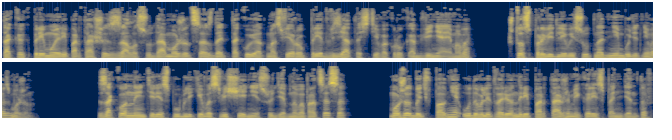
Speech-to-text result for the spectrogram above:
так как прямой репортаж из зала суда может создать такую атмосферу предвзятости вокруг обвиняемого, что справедливый суд над ним будет невозможен законный интерес публики в освещении судебного процесса может быть вполне удовлетворен репортажами корреспондентов,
